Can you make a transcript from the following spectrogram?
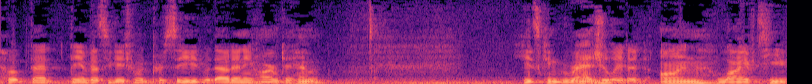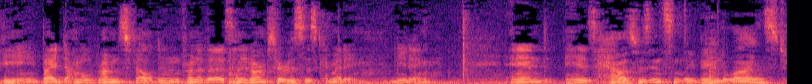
hoped that the investigation would proceed without any harm to him. He's congratulated on live TV by Donald Rumsfeld in front of a Senate Armed Services Committee meeting. And his house was instantly vandalized.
